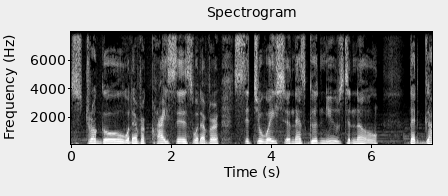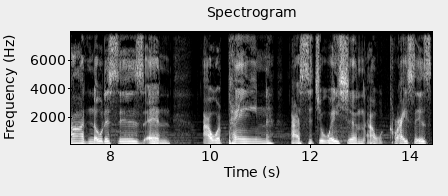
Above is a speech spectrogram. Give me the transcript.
struggle, whatever crisis, whatever situation, that's good news to know that God notices and our pain, our situation, our crisis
